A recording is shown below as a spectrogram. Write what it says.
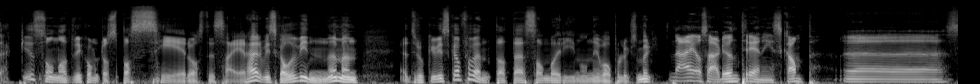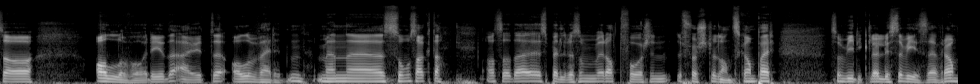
det er ikke sånn at vi kommer til å spasere oss til seier her. Vi skal jo vinne, men jeg tror ikke vi skal forvente at det er San Marino-nivå på Luxembourg. Nei, og så er det jo en treningskamp. Uh, så alvoret i det er jo ikke all verden. Men uh, som sagt, da. Altså, det er spillere som ratt får sin første landskamp her. Som virkelig har lyst til å vise seg fram.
